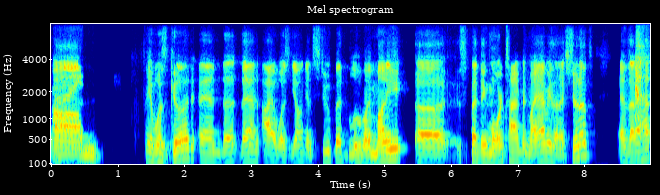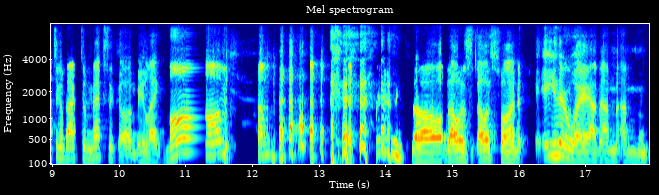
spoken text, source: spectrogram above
Um, it was good. And uh, then I was young and stupid, blew my money, uh, spending more time in Miami than I should have. And then I had to go back to Mexico and be like, Mom, I'm back. so that was that was fun. Either way, I'm I'm, I'm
